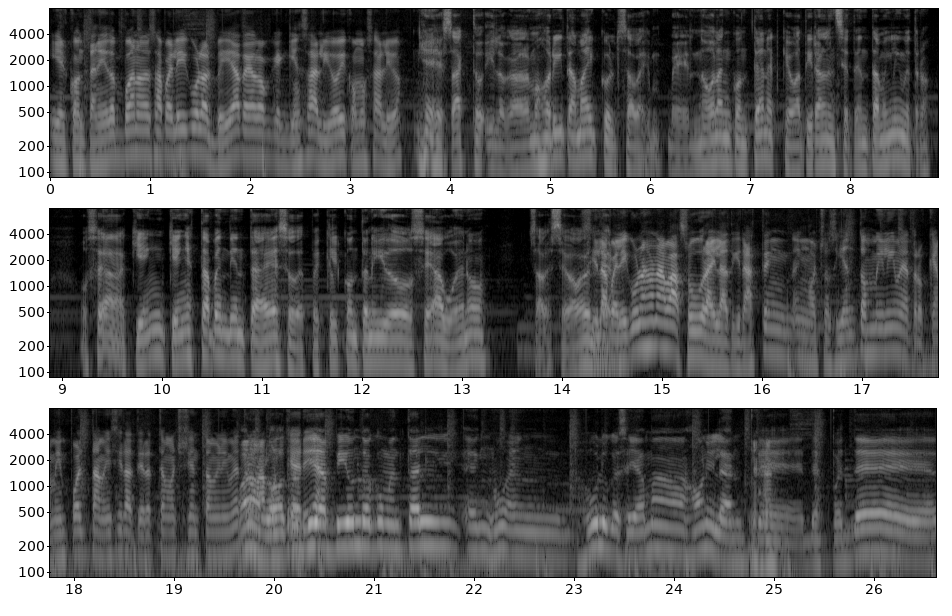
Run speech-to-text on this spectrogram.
y el contenido es bueno de esa película, olvídate de lo que quién salió y cómo salió. Exacto, y lo que hablamos ahorita, Michael, ¿sabes? El Nolan con Tenet que va a tirar en 70 milímetros. O sea, ¿quién, ¿quién está pendiente a eso? Después que el contenido sea bueno, ¿Sabes? Se va a vender. Si la película es una basura y la tiraste en, 800 milímetros, ¿qué me importa a mí si la tiraste en 800 milímetros? Bueno, los otros días vi un documental en, en, Hulu que se llama Honeyland, que después de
